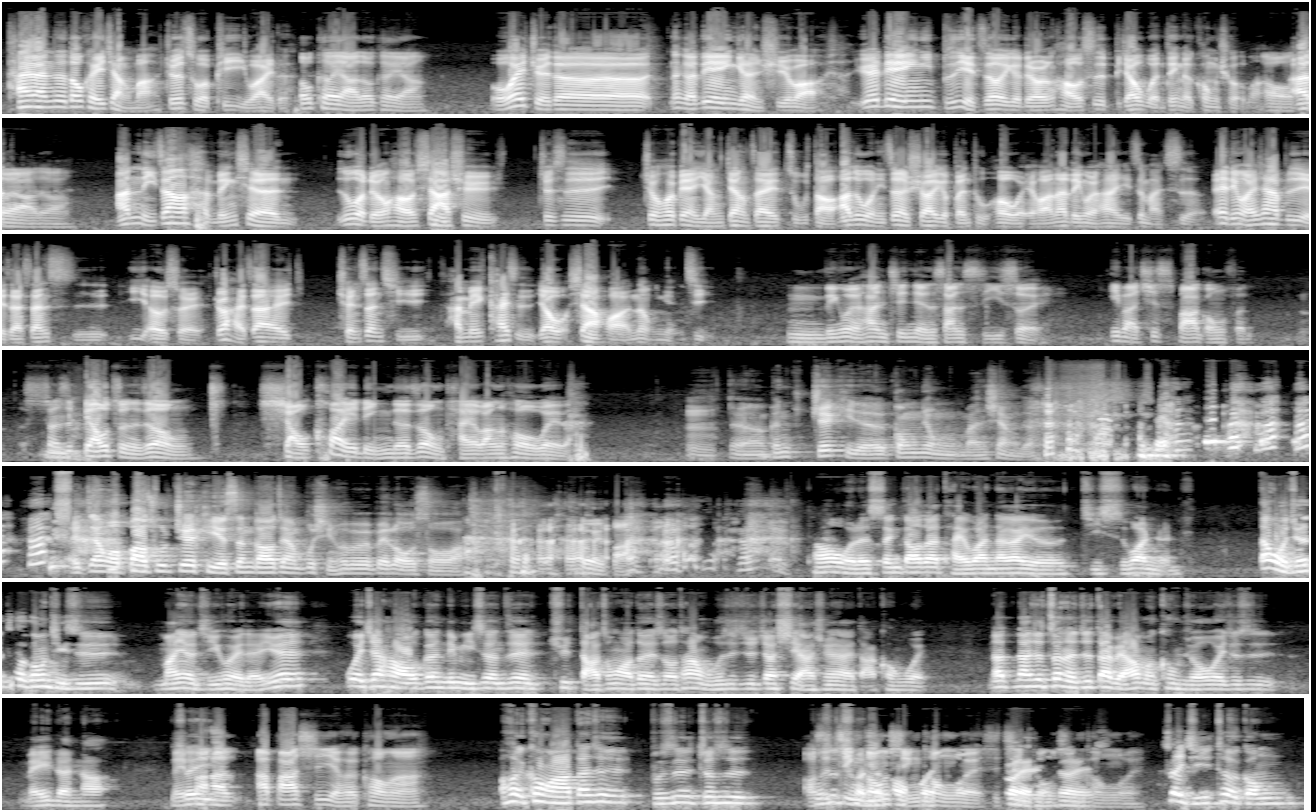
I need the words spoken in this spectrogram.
台湾的都可以讲吗？就是除了 P 以外的都可以啊，都可以啊。我会觉得那个猎鹰也很虚吧，因为猎鹰不是也只有一个刘仁豪是比较稳定的控球嘛。哦，对啊，对啊。啊，你这样很明显，如果刘仁豪下去，就是就会变成洋将在主导啊。如果你真的需要一个本土后卫的话，那林伟汉也是蛮适合。哎，林伟汉现在不是也在三十一二岁，就还在全盛期，还没开始要下滑的那种年纪。嗯，林伟汉今年三十一岁，一百七十八公分，算是标准的这种小快灵的这种台湾后卫吧。嗯，对啊，跟 Jacky 的功用蛮像的。哎、欸，这样我报出 Jacky 的身高，这样不行，会不会被漏收啊？对吧？然后我的身高在台湾大概有几十万人，但我觉得特工其实蛮有机会的，因为魏家豪跟林敏胜之前去打中华队的时候，他们不是就叫谢亚轩来打控卫，那那就真的就代表他们控球位就是没人啊。没办法，阿巴西也会控啊，会控啊，但是不是就是哦是进攻型控卫，是进攻型控卫，所以其实特工。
